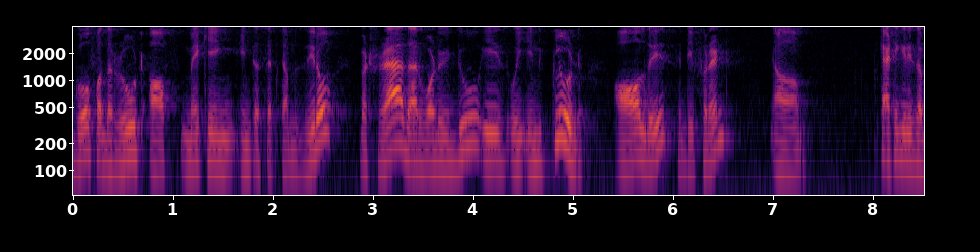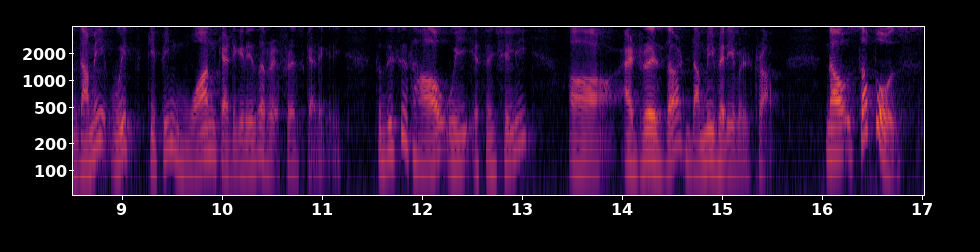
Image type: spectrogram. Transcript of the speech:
go for the route of making intercept term 0, but rather what we do is we include all these different uh, categories of dummy with keeping one category as a reference category. So this is how we essentially uh, address the dummy variable trap. Now, suppose,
